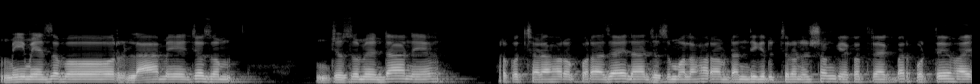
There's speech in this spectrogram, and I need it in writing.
মিমে জবর লামে জজম জজমের ডানে হরকত ছাড়া হরফ পড়া যায় না জজমওয়ালা হরফ ডান দিকের উচ্চারণের সঙ্গে একত্রে একবার পড়তে হয়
